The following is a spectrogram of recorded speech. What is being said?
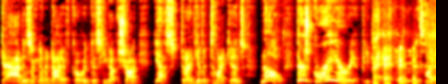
dad isn't going to die of COVID because he got the shot? Yes. Did I give it to my kids? No. There's gray area people. It's like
